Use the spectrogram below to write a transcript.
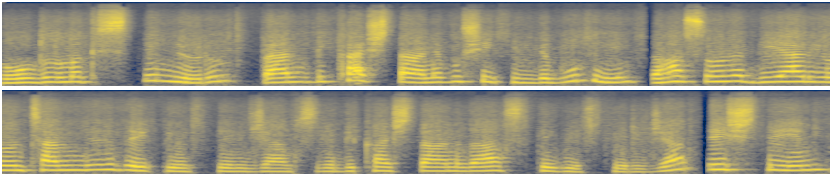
doldurmak istemiyorum. Ben birkaç tane bu şekilde bulayım. Daha sonra diğer yöntemleri de göstereceğim size. Birkaç tane daha site göstereceğim. Seçtiğim,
